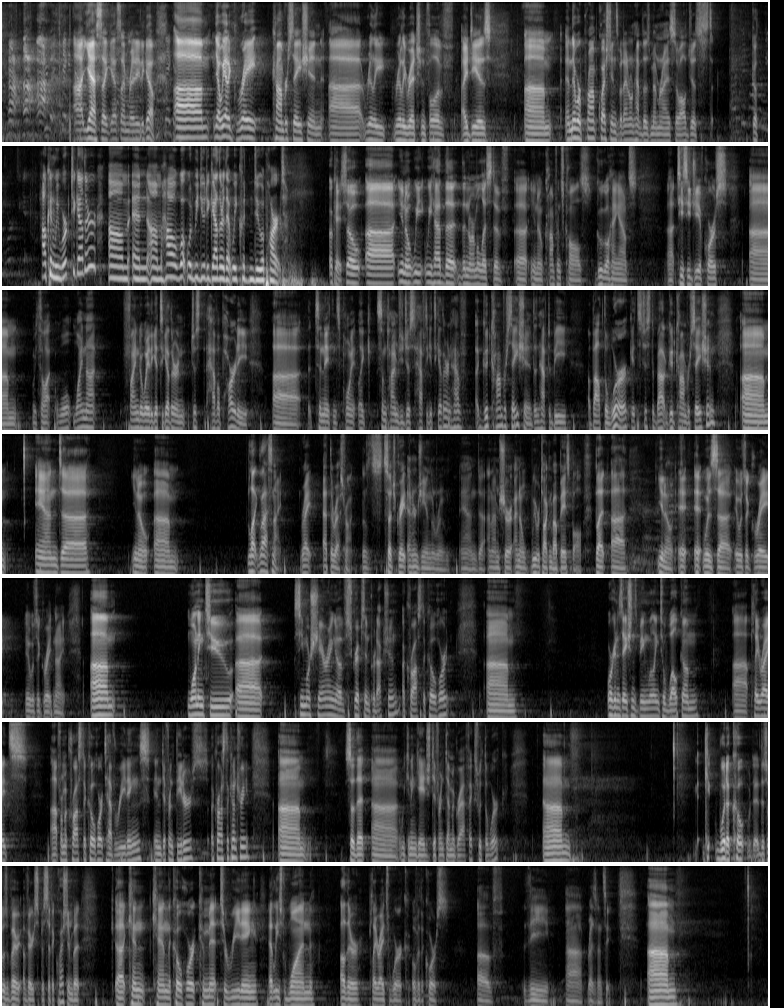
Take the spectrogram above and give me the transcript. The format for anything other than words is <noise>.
Uh, yes, I guess I'm ready to go. Um, yeah, we had a great conversation, uh, really, really rich and full of ideas. Um, and there were prompt questions, but I don't have those memorized, so I'll just go. How can we work together? Um, and um, how, what would we do together that we couldn't do apart? Okay, so uh, you know we, we had the, the normal list of uh, you know conference calls, Google Hangouts, uh, TCG, of course. Um, we thought, well, why not find a way to get together and just have a party? Uh, to Nathan's point, like sometimes you just have to get together and have a good conversation. It doesn't have to be about the work. It's just about good conversation. Um, and uh, you know. Um, like last night, right at the restaurant. Such great energy in the room, and uh, and I'm sure I know we were talking about baseball, but uh, you know it, it was uh, it was a great it was a great night. Um, wanting to uh, see more sharing of scripts in production across the cohort. Um, organizations being willing to welcome uh, playwrights uh, from across the cohort to have readings in different theaters across the country um, so that uh, we can engage different demographics with the work. Um, would a co this was a very, a very specific question, but uh, can, can the cohort commit to reading at least one other playwright's work over the course of the uh, residency? Um,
